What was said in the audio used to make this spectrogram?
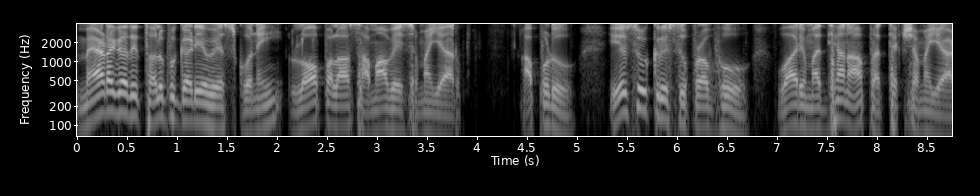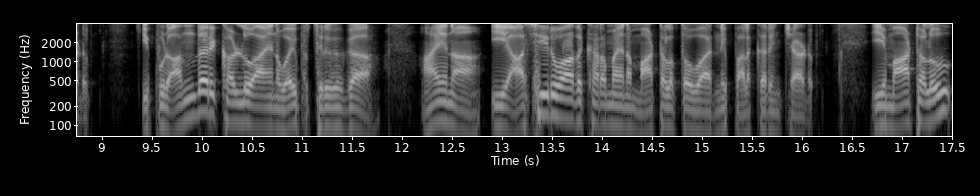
మేడగది తలుపు గడియ వేసుకొని లోపల సమావేశమయ్యారు. అప్పుడు యేసుక్రీస్తు ప్రభు వారి మధ్యన ప్రత్యక్షమయ్యాడు. ఇప్పుడు అందరి కళ్ళు ఆయన వైపు తిరగగా ఆయన ఈ ఆశీర్వాదకరమైన మాటలతో వారిని పలకరించాడు. ఈ మాటలు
